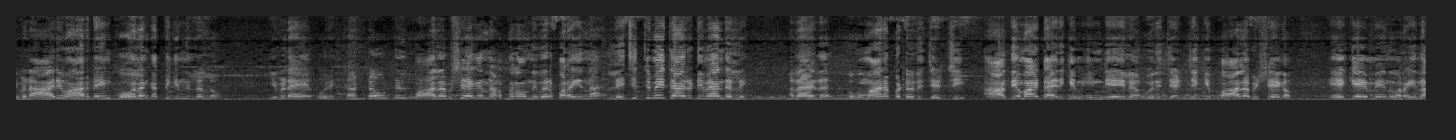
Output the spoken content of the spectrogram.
ഇവിടെ ആരും ആരുടെയും കോലം കത്തിക്കുന്നില്ലല്ലോ. ഇവിടെ ഒരു കട്ടൌട്ടിൽ പാലഭിഷേകം നടത്തണമെന്ന് ഇവർ പറയുന്ന ലെജിറ്റിമേറ്റ് ആയ ഒരു ഡിമാൻഡ് അല്ലേ? അതായത് ബഹുമാനപ്പെട്ട ഒരു ജഡ്ജി. ആദ്യമായിട്ടായിരിക്കും ഇന്ത്യയിൽ ഒരു ജഡ്ജിക്ക് പാലഭിഷേകം എ കെ എം എ എന്ന് പറയുന്ന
